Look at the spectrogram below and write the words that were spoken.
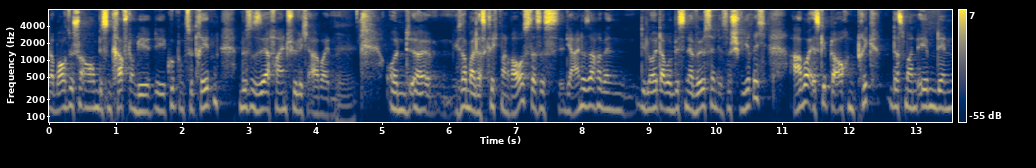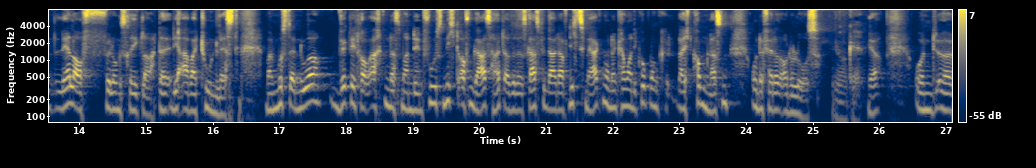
da brauchen Sie schon auch ein bisschen Kraft, um die, die Kupplung zu treten, müssen Sie sehr feinfühlig arbeiten. Mhm. Und äh, ich sag mal, das kriegt man raus. Das ist die eine Sache. Wenn die Leute aber ein bisschen nervös sind, ist es schwierig. Aber es gibt da auch einen Trick, dass man eben den Leerlauffüllungsregler die Arbeit tun lässt. Man muss dann nur wirklich darauf achten, dass man den Fuß nicht auf dem Gas hat. Also das Gaspedal darf nichts merken und dann kann man die Kupplung leicht kommen lassen und dann fährt das Auto los. Okay. Ja. Und äh,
